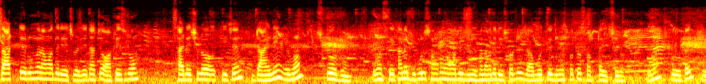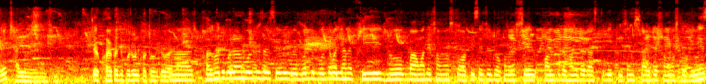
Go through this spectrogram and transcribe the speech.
চারটে রুমের আমাদের ইয়ে ছিল যেটা হচ্ছে অফিস রুম সাইডে ছিল কিচেন ডাইনিং এবং স্টোর রুম এবং সেখানে বিপুল সংখ্যক আমাদের জিনিস মানে আমাদের রিসোর্টের যাবতীয় জিনিসপত্র সবটাই ছিল এবং পুরোটাই পুরো ছাই হয়ে গেছে। ক্ষয়ক্ষতি পরিমাণ কত হতে পারে? ক্ষয়ক্ষতি পরিমাণ বলতে সে বলতে বলতে পারি যেখানে ফ্রিজ হোক বা আমাদের সমস্ত অফিসের যে ডকুমেন্টসের কম্পিউটার কম্পিউটার কাছ থেকে কিচেন সাইডের সমস্ত জিনিস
